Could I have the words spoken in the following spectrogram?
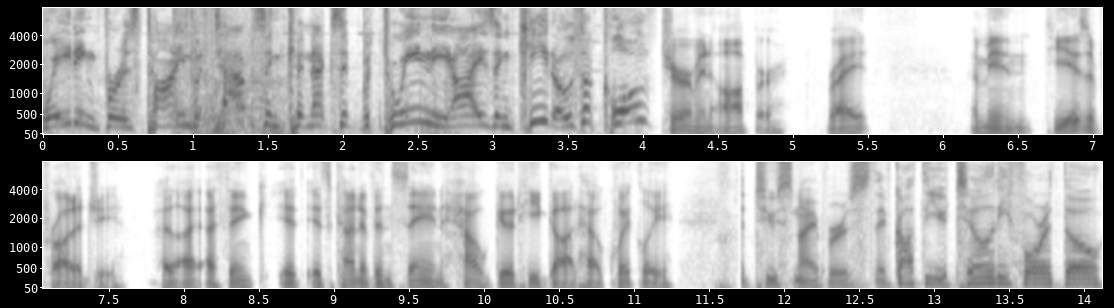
waiting for his time, but tabseN connects it between the eyes, and Kito's a close. German AWPer, right? I mean, he is a prodigy. I, I think it, it's kind of insane how good he got, how quickly. The two snipers, they've got the utility for it though.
